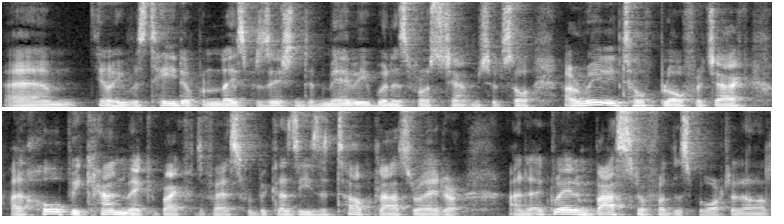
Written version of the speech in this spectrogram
Um, you know, he was teed up in a nice position to maybe win his first championship. So a really tough blow for Jack. I hope he can make it back to the festival because he's a top class rider and a great ambassador for the sport and all.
